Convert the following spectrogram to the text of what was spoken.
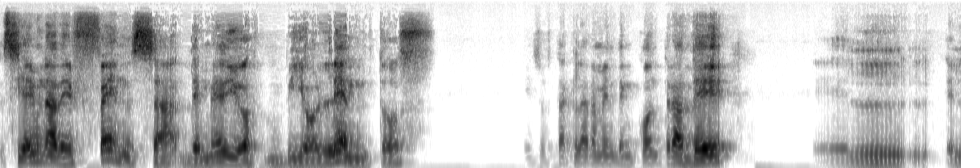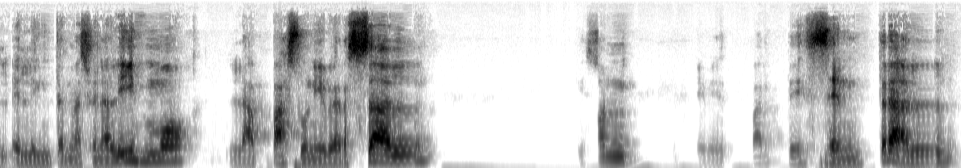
si hay una defensa de medios violentos, eso está claramente en contra de el, internacionalismo, la paz universal, que son eh, parte central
